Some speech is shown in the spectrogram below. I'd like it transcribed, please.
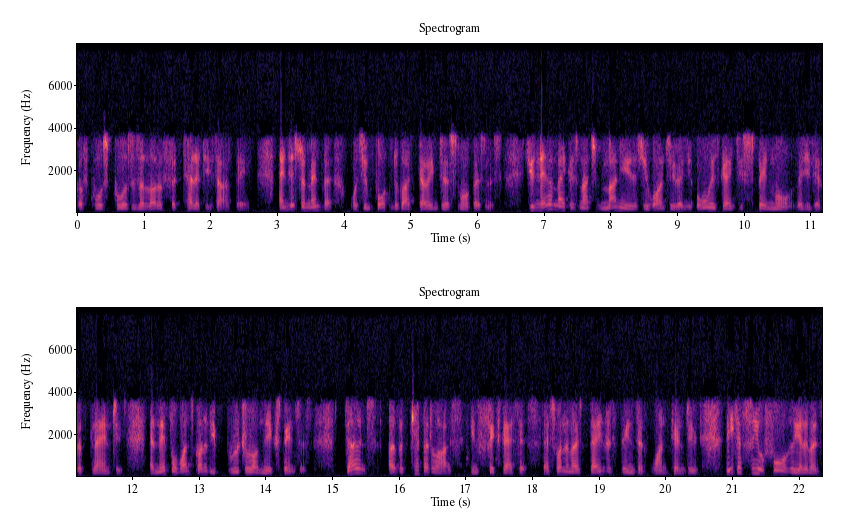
of course, causes a lot of fatalities out there. And just remember what's important about going to a small business. You never make as much money as you want to, and you're always going to spend more than you've ever planned to. And therefore, one's got to be brutal on the expenses. Don't overcapitalize in fixed assets. That's one of the most dangerous things that one can do. These are three or four of the elements.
